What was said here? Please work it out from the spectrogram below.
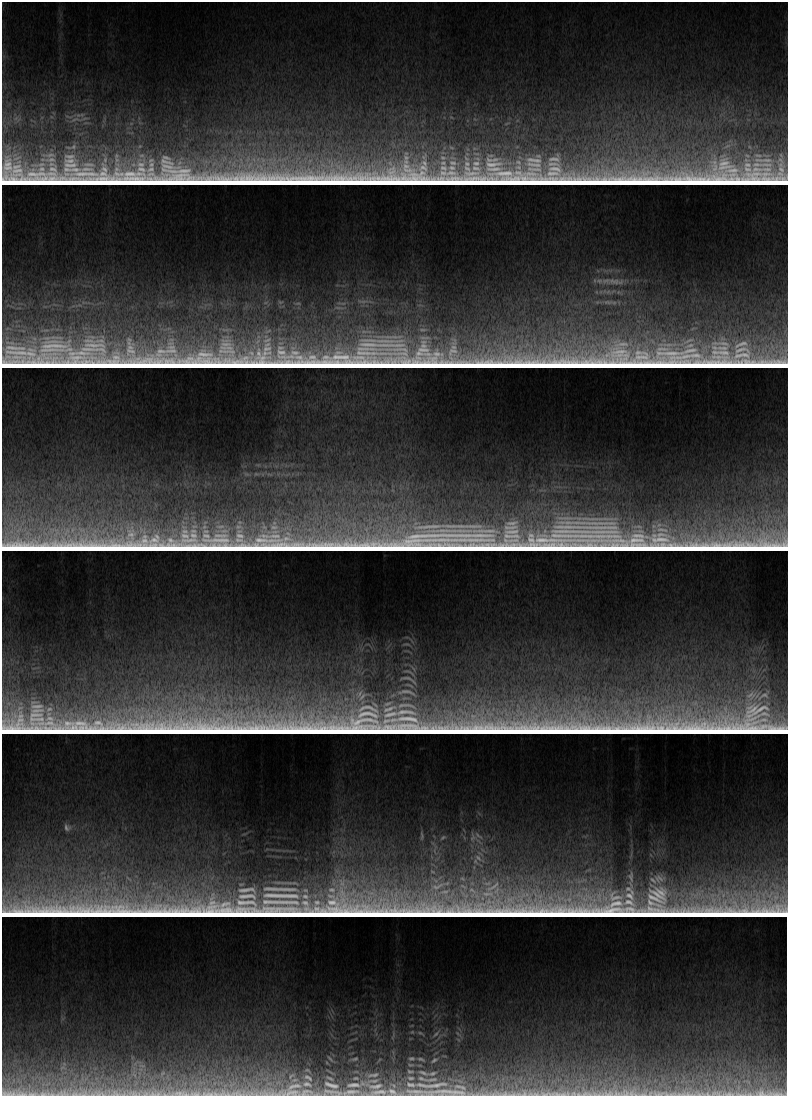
Para di naman sayang gasolina ko pa uwi. May panggas pa lang pala pa uwi na mga boss. Marami pa naman pasahero nakakaya kasi pa hindi na nagbigay na wala tayong maibibigay na shower cap. Okay, so alright mga boss. Mabilis yung pala malubat yung ano yung battery ng GoPro. Matawag si Mrs. Hello, bakit? Ha? Nandito ako sa Katipon. Bukas pa. Bukas pa, eh. o ibis pa lang ngayon eh.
